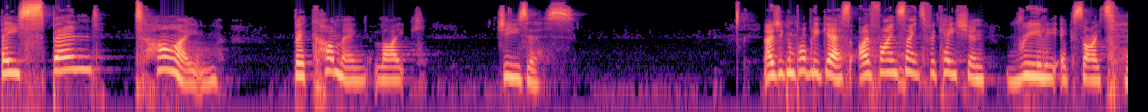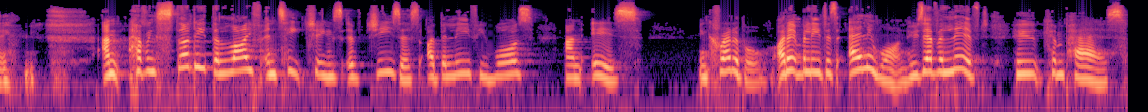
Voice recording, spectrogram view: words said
They spend time becoming like Jesus. As you can probably guess, I find sanctification really exciting. and having studied the life and teachings of Jesus, I believe he was and is incredible. I don't believe there's anyone who's ever lived who compares.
